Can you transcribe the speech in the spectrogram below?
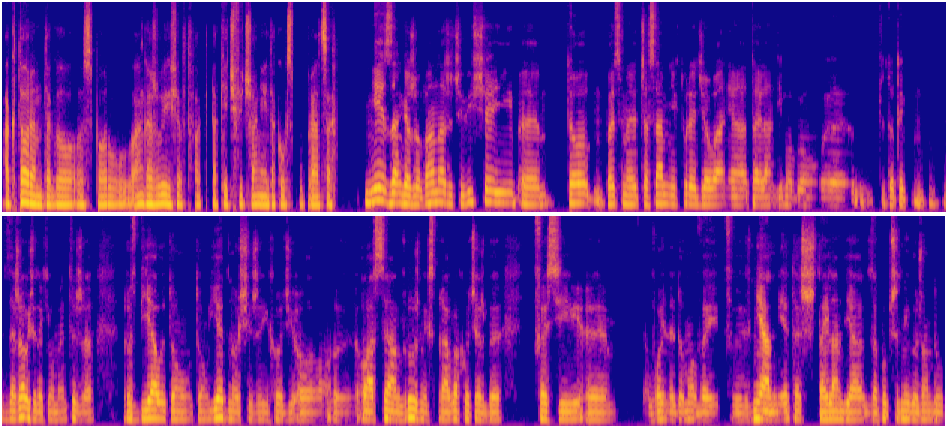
aktorem tego sporu, angażuje się w takie ćwiczenia i taką współpracę. Nie jest zaangażowana rzeczywiście i to powiedzmy czasami niektóre działania Tajlandii mogą, e, czy tutaj zdarzały się takie momenty, że rozbijały tą, tą jedność, jeżeli chodzi o, o ASEAN w różnych sprawach, chociażby w kwestii e, wojny domowej w, w Mianmie. Też Tajlandia za poprzedniego rządu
